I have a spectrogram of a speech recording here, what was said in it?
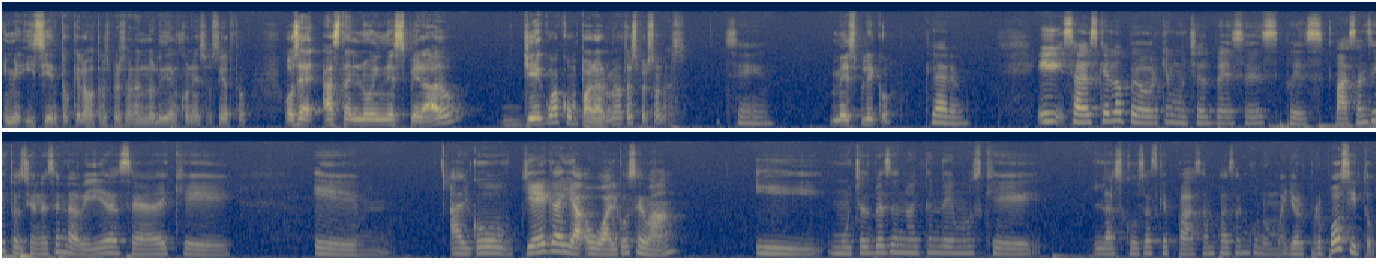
y, me, y siento que las otras personas no lidian con eso, ¿cierto? O sea, hasta en lo inesperado llego a compararme a otras personas. Sí. ¿Me explico? Claro. Y sabes que lo peor que muchas veces pues pasan situaciones en la vida, sea de que eh, algo llega y o algo se va y muchas veces no entendemos que las cosas que pasan pasan con un mayor propósito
